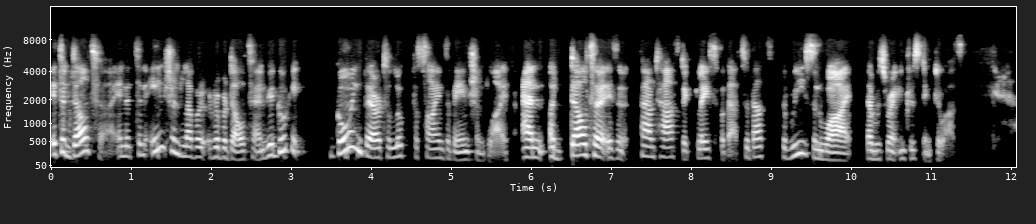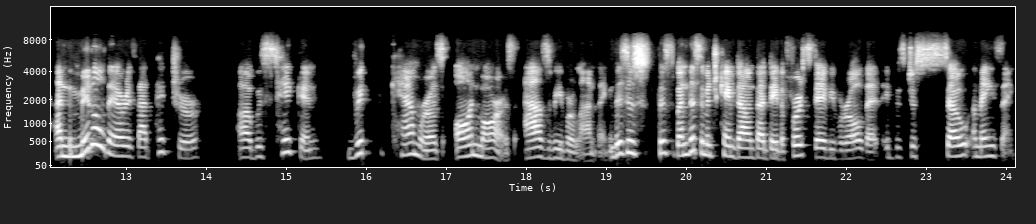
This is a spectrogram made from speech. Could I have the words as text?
it's a delta and it's an ancient river delta. And we're going, going there to look for signs of ancient life. And a delta is a fantastic place for that. So that's the reason why that was very interesting to us. And the middle there is that picture uh, was taken with cameras on Mars as we were landing. This is this when this image came down that day, the first day we were all there, it was just so amazing.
